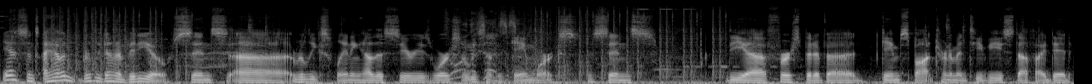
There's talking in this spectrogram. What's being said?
yeah, since I haven't really done a video since uh, really explaining how this series works, or at least how this game works, since the uh, first bit of a GameSpot tournament TV stuff I did,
